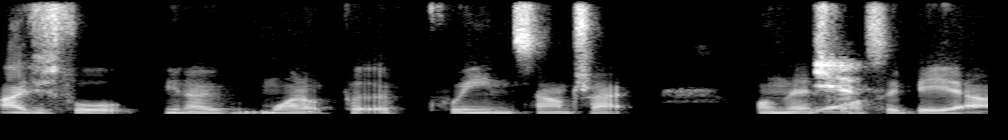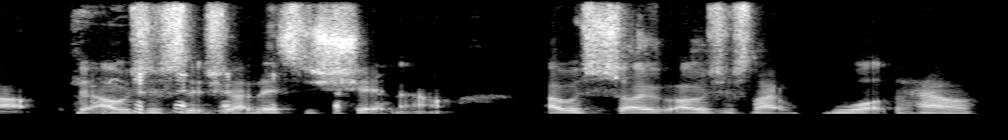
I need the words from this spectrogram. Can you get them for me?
I just thought, you know, why not put a Queen soundtrack on this Yeah. whilst they beat it up? I was just literally like, this is shit now. I was so, I was just like, what the hell?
